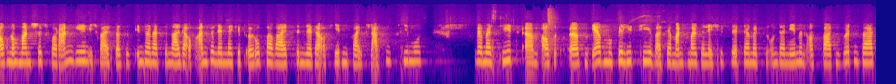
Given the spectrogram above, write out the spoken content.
auch nochmal einen Schritt vorangehen. Ich weiß, dass es international da auch andere Länder gibt. Europaweit sind wir da auf jeden Fall Klassenprimus. Wenn man sieht, ähm, auch Urban Air Mobility, was ja manchmal belächelt wird, wir haben jetzt ein Unternehmen aus Baden-Württemberg,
